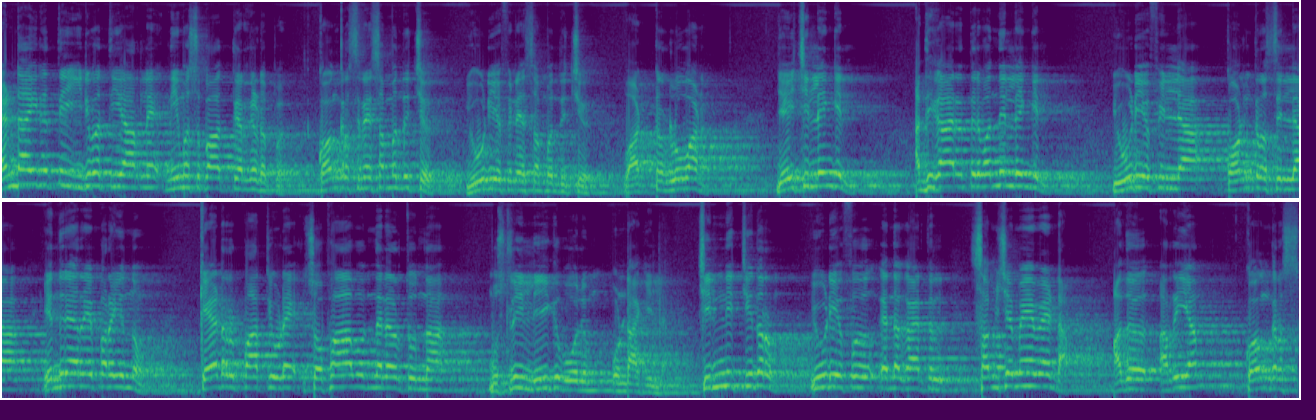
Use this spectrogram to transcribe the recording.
രണ്ടായിരത്തി ഇരുപത്തിയാറിലെ നിയമസഭാ തിരഞ്ഞെടുപ്പ് കോൺഗ്രസിനെ സംബന്ധിച്ച് യു ഡി എഫിനെ സംബന്ധിച്ച് വാട്ടർലൂവാണ്. ജയിച്ചില്ലെങ്കിൽ അധികാരത്തിൽ വന്നില്ലെങ്കിൽ യു ഡി എഫ് ഇല്ല കോൺഗ്രസ് ഇല്ല എന്തിനേറെ പറയുന്നു? കേഡർ പാർട്ടിയുടെ സ്വഭാവം നിലനിർത്തുന്ന മുസ്ലിം ലീഗ് പോലും ഉണ്ടാക്കില്ല ചിന്നിച്ചിതറും യു ഡി എഫ് എന്ന കാര്യത്തിൽ സംശയമേ വേണ്ട. അത് അറിയാം കോൺഗ്രസ്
